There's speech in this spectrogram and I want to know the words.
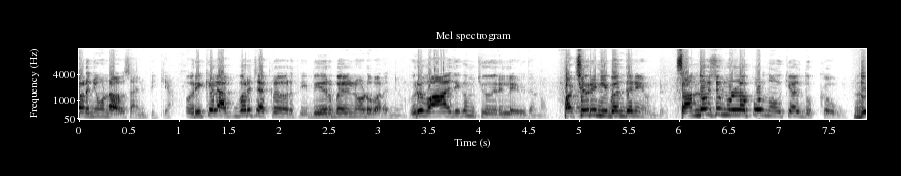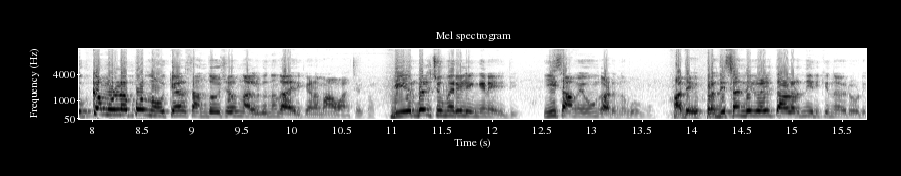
പറഞ്ഞുകൊണ്ട് അവസാനിപ്പിക്കാം. ഒരിക്കൽ അക്ബർ ചക്രവർത്തി ബീർബലിനോട് പറഞ്ഞു ഒരു വാചകം ചുവരിൽ എഴുതണം. പക്ഷെ ഒരു നിബന്ധനയുണ്ട്. സന്തോഷമുള്ളപ്പോൾ നോക്കിയാൽ ദുഃഖവും. ദുഃഖമുള്ളപ്പോൾ നോക്കിയാൽ സന്തോഷവും നൽകുന്നതായിരിക്കണം ആ വാചകം. ബീർബൽ ചുമരിൽ ഇങ്ങനെ എഴുതി ഈ സമയവും കടന്നു പോകും അതെ പ്രതിസന്ധികളിൽ തളർന്നിരിക്കുന്നവരോട്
